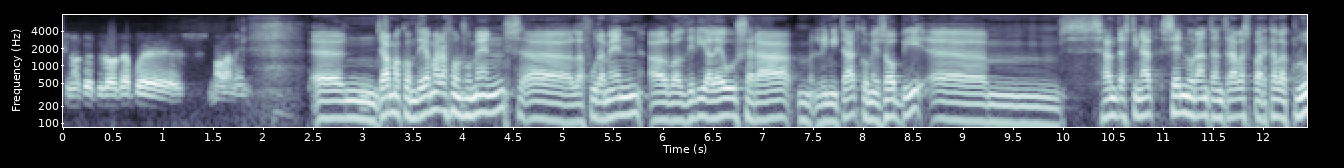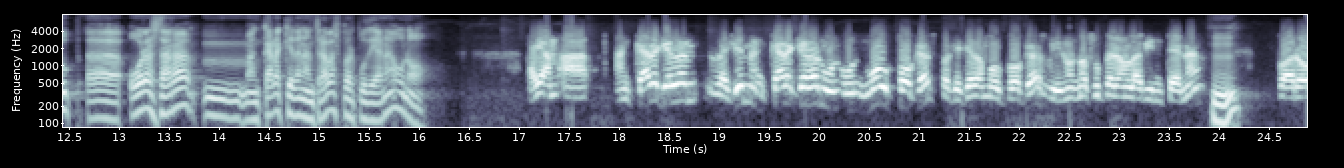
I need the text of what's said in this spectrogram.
Si no té pilota, pues malament. Eh, Jaume, com dèiem ara fa uns moments, eh, l'aforament al Valdiri Aleu serà limitat, com és obvi. Eh, S'han destinat 190 entrades per cada club. Eh, hores d'ara mm, encara queden entrades per poder anar o no? Aviam, a, encara queden, la gent encara queden un, un, molt poques, perquè queden molt poques, vull dir, no, no superen la vintena, mm. però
